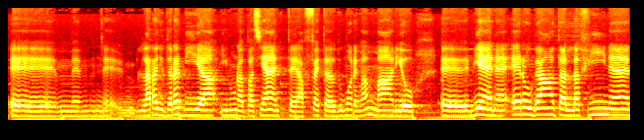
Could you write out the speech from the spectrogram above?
ehm, la radioterapia in una paziente affetta da tumore mammario eh, viene erogata alla fine,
